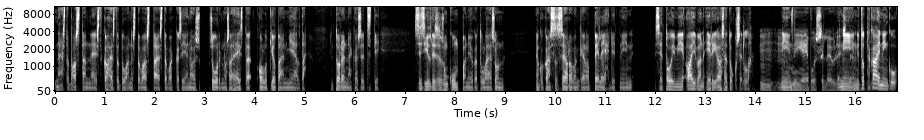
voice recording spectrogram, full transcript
näistä vastanneista, kahdesta tuhannesta vastaajasta, vaikka siihen olisi suurin osa heistä ollut jotain mieltä, niin todennäköisesti se silti se sun kumppani, joka tulee sun, jonka kanssa seuraavan kerran pelehdit, niin se toimii aivan eri asetuksilla. Mm-hmm. Niin, niin ei voi sille yleistää. Niin, niin totta kai niin kuin,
